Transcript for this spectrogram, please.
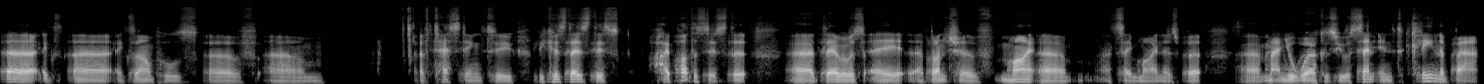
uh, ex- uh, examples of um, of testing to because there's this hypothesis that uh, there was a, a bunch of my uh, I'd say miners, but uh, manual workers who were sent in to clean a bat,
